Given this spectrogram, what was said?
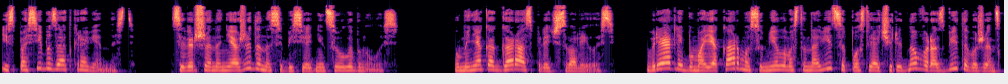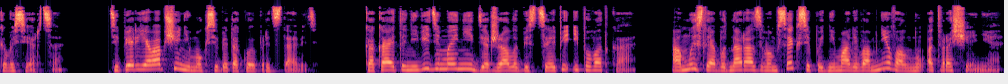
И спасибо за откровенность. Совершенно неожиданно собеседница улыбнулась. У меня как гора с плеч свалилась. Вряд ли бы моя карма сумела восстановиться после очередного разбитого женского сердца. Теперь я вообще не мог себе такое представить. Какая-то невидимая нить держала без цепи и поводка, а мысли об одноразовом сексе поднимали во мне волну отвращения.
